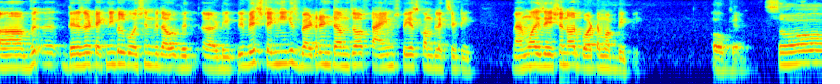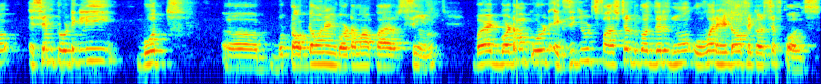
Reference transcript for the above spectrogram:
Uh, uh, there is a technical question without with uh, DP. Which technique is better in terms of time, space, complexity, memoization or bottom-up DP? Okay, so asymptotically both uh, top-down and bottom-up are same, but bottom-up code executes faster because there is no overhead of recursive calls.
